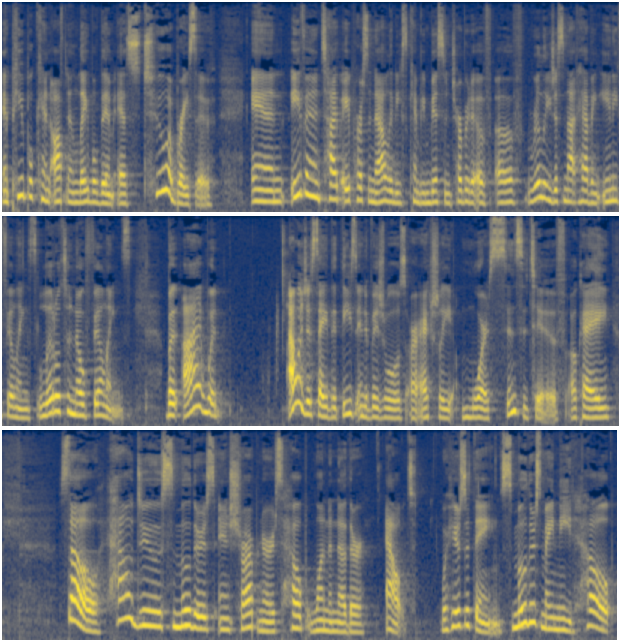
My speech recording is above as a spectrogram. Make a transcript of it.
and people can often label them as too abrasive. And even type A personalities can be misinterpreted of, of really just not having any feelings, little to no feelings. But I would I would just say that these individuals are actually more sensitive, okay? So, how do smoothers and sharpeners help one another out? Well, here's the thing smoothers may need help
